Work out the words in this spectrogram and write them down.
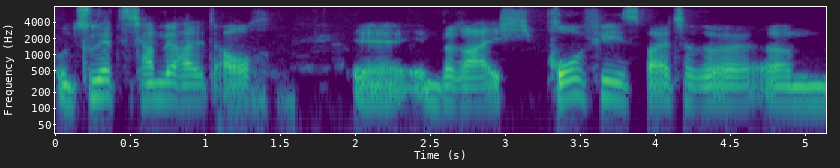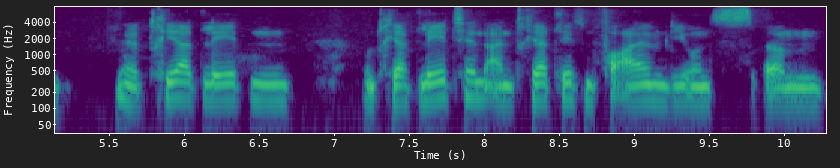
Und zusätzlich haben wir halt auch äh, im Bereich Profis weitere ähm, äh, Triathleten und Triathletinnen, eine Triathletin vor allem, die uns ähm,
